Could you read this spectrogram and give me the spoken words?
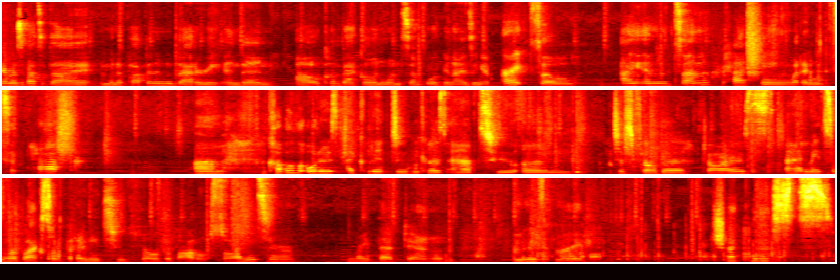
camera's about to die. I'm gonna pop in a new battery and then I'll come back on once I'm organizing it. Alright, so I am done packing what I needed to pack. Um, a couple of the orders I couldn't do because I have to um just fill the jars. I had made some more black soap, but I need to fill the bottles. So I need to write that down. I'm gonna get my checklists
